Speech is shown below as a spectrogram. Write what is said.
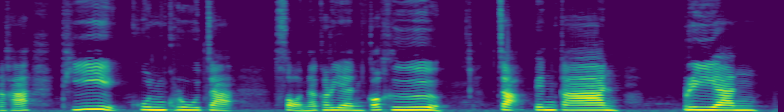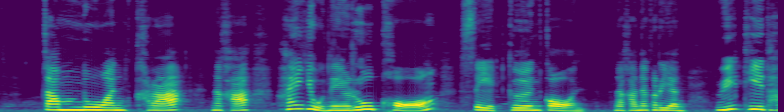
นะคะ ที่คุณครูจะสอนนักเรียนก็คือ จะเป็นการเปลี่ยนจำนวนคระนะคะ ให้อยู่ในรูปของเศษเกินก่อนนะคะ นักเรียนวิธีท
